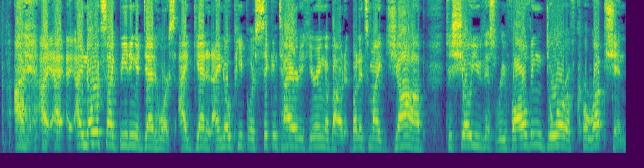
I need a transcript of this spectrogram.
I, I, I know it's like beating a dead horse. I get it. I know people are sick and tired of hearing about it, but it's my job to show you this revolving door of corruption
